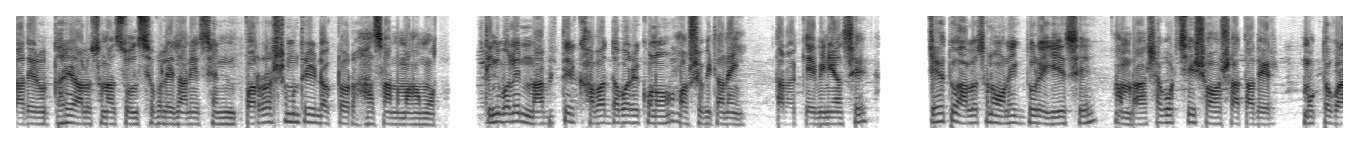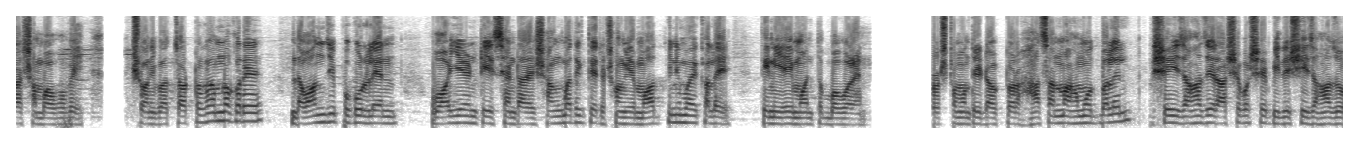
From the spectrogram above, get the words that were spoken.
তাদের উদ্ধারে আলোচনা চলছে বলে জানিয়েছেন পররাষ্ট্রমন্ত্রী ডক্টর হাসান মাহমুদ। তিনি বলেন, নাবিকদের খাবার দাবারের কোনো অসুবিধা নেই, তারা কেবিনে আছে। যেহেতু আলোচনা অনেক দূর এগিয়েছে, আমরা আশা করছি সহসা তাদের মুক্ত করা সম্ভব হবে। শনিবার চট্টগ্রাম নগরে দেওয়ানজি পুকুর লেন ওয়াইএনটি সেন্টারে সাংবাদিকদের সঙ্গে মত বিনিময়কালে তিনি এই মন্তব্য করেন। রাষ্ট্রমন্ত্রী ডক্টর হাসান মাহমুদ বলেন, সেই জাহাজের আশেপাশে বিদেশি জাহাজও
